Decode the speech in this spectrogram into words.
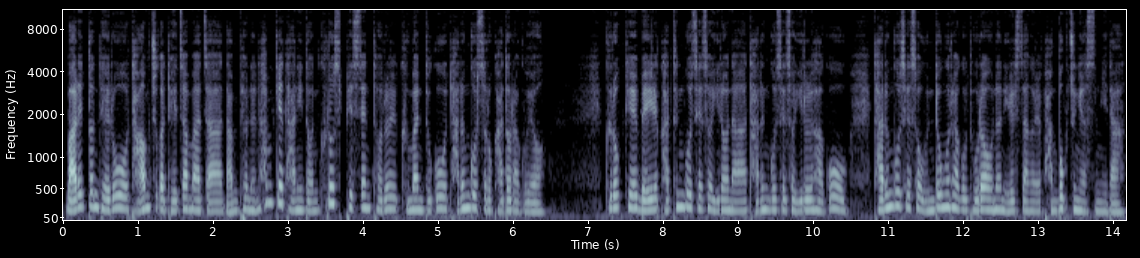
말했던 대로 다음 주가 되자마자 남편은 함께 다니던 크로스핏 센터를 그만두고 다른 곳으로 가더라고요. 그렇게 매일 같은 곳에서 일어나 다른 곳에서 일을 하고 다른 곳에서 운동을 하고 돌아오는 일상을 반복 중이었습니다.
